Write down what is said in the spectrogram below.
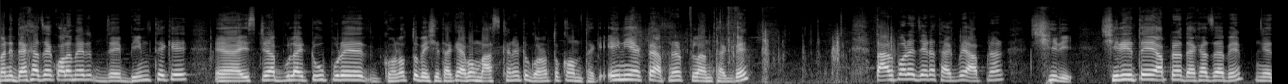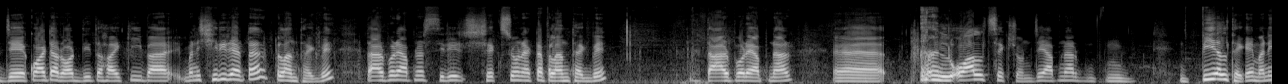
মানে দেখা যায় কলামের যে ভীম থেকে স্ট্রাপগুলো একটু উপরে ঘনত্ব বেশি থাকে এবং মাঝখানে একটু ঘনত্ব কম থাকে। এই নিয়ে একটা আপনার প্ল্যান থাকবে। তারপরে যেটা থাকবে আপনার সিঁড়ি। সিঁড়িতে আপনার দেখা যাবে যে কয়টা রড দিতে হয়, কি বা মানে সিঁড়ির একটা প্ল্যান থাকবে। তারপরে আপনার সিঁড়ির সেকশন একটা প্ল্যান থাকবে। তারপরে আপনার ওয়াল সেকশন, যে আপনার পিএল থেকে মানে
